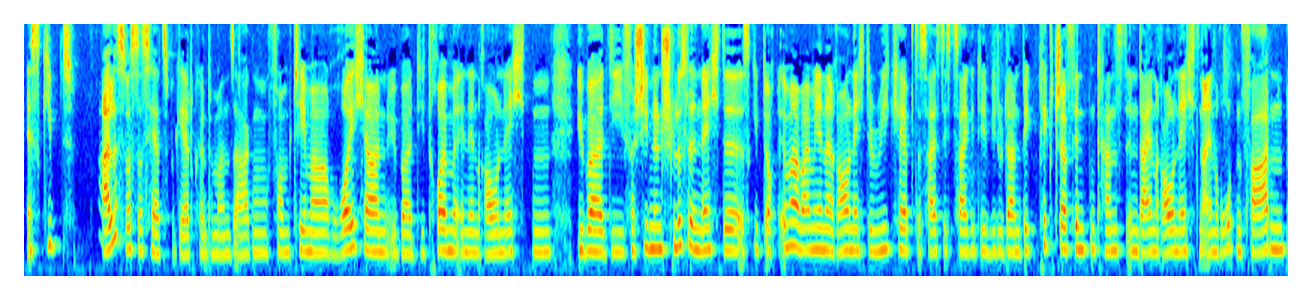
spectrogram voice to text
Es gibt alles, was das Herz begehrt, könnte man sagen. Vom Thema Räuchern über die Träume in den Rauhnächten, über die verschiedenen Schlüsselnächte. Es gibt auch immer bei mir eine Rauhnächte-Recap. Das heißt, ich zeige dir, wie du da ein Big Picture finden kannst in deinen Rauhnächten, einen roten Faden,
